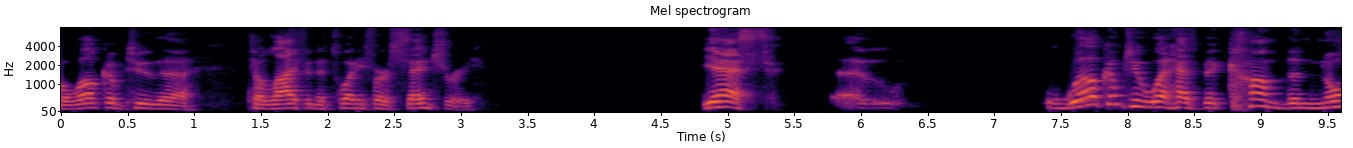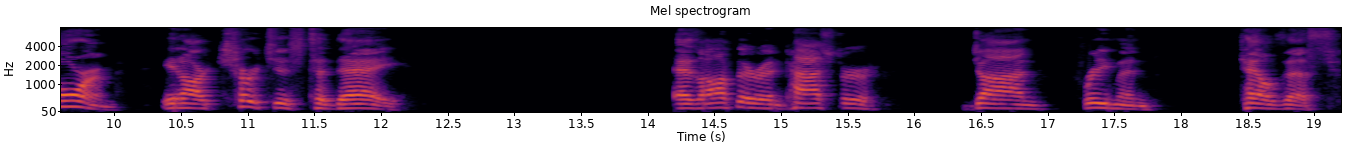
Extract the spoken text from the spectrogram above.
But welcome to the to life in the 21st century. Yes. Uh, welcome to what has become the norm in our churches today. As author and pastor John Freeman tells us.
